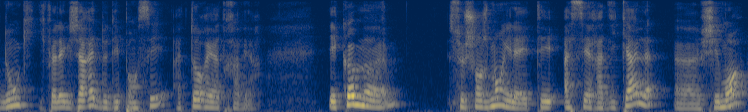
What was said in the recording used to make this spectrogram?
Donc il fallait que j'arrête de dépenser à tort et à travers. Et comme ce changement il a été assez radical chez moi,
